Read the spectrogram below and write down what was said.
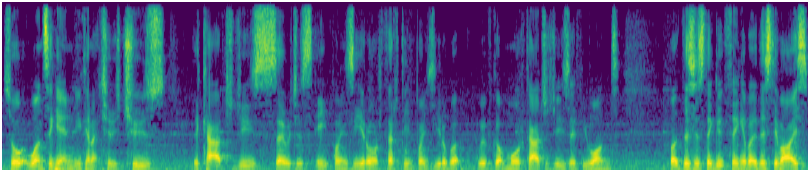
so once again, you can actually choose the cartridges, uh, which is 8.0 or 13.0, but we've got more cartridges if you want. But this is the good thing about this device.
